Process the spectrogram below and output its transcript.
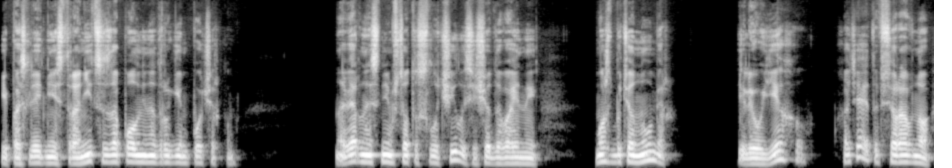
и последние страницы заполнены другим почерком. Наверное, с ним что-то случилось еще до войны. Может быть, он умер? Или уехал? Хотя это все равно.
